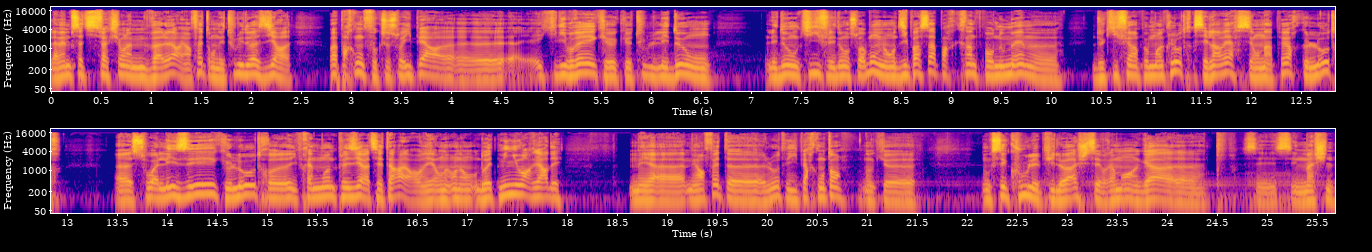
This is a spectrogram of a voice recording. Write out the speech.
la même satisfaction, la même valeur. Et en fait, on est tous les deux à se dire. Par contre, il faut que ce soit hyper euh, équilibré, que, tous les deux on, les deux kiffe, les deux on soit bon, mais on dit pas ça par crainte pour nous-mêmes euh, de kiffer un peu moins que l'autre. C'est l'inverse, c'est on a peur que l'autre euh, soit lésé, que l'autre il prenne moins de plaisir, etc. Alors on, doit être mignon à regarder, mais en fait l'autre est hyper content, donc donc c'est cool. Et puis le H c'est vraiment un gars, c'est une machine.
